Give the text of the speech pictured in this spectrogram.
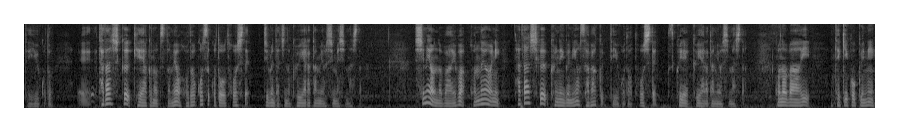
ていうこと、え正しく契約の務めを施すことを通して自分たちの悔い改めを示しました。シメオンの場合はこのように正しく国々を裁くっていうことを通して悔い改めをしました。この場合敵国に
